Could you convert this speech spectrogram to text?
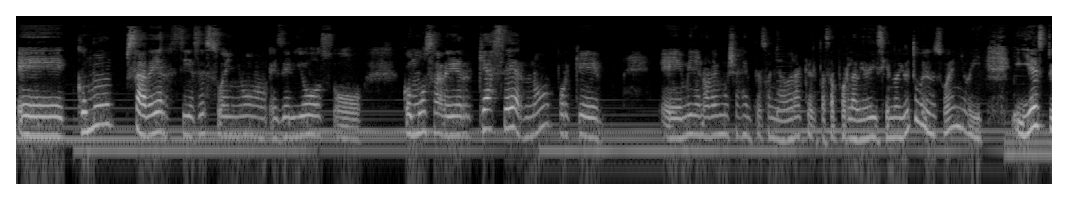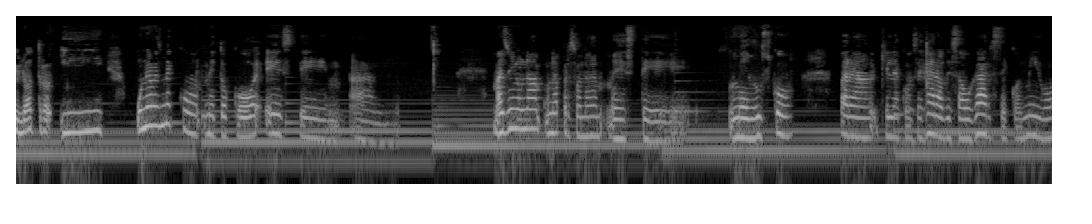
eh, ¿cómo saber si ese sueño es de Dios o cómo saber qué hacer, no? Porque, eh, miren, ahora hay mucha gente soñadora que pasa por la vida diciendo, yo tuve un sueño y, y esto y lo otro. Y una vez me, me tocó este más bien una, una persona este, me buscó para que le aconsejara o desahogarse conmigo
